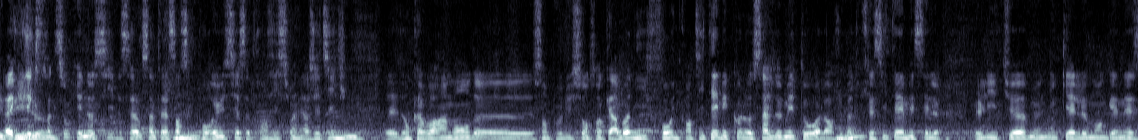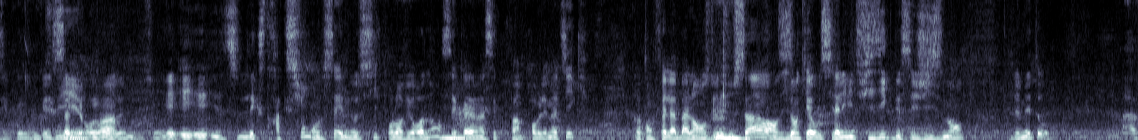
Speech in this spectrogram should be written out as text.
Avec une je- extraction qui est nocive, c'est intéressant, c'est que pour réussir cette transition énergétique, Mm. et donc avoir un monde euh, sans pollution, sans carbone, il faut une quantité mais colossale de métaux. Alors je ne vais pas tous les citer, mais c'est le, le lithium, le nickel, le manganèse, que vous Le connaissez ça mieux que moi. Et, et- et l'extraction, on le sait, est nocive pour l'environnement. C'est quand même assez enfin, problématique quand on fait la balance de tout ça en se disant qu'il y a aussi la limite physique de ces gisements de métaux. Ah,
